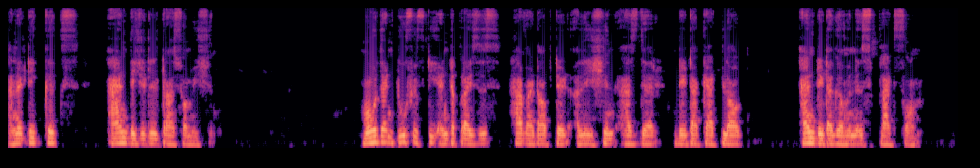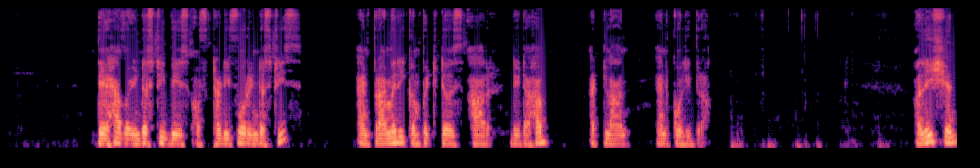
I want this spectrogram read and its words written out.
analytics, and digital transformation. More than 250 enterprises have adopted Alation as their data catalog and data governance platform. They have an industry base of 34 industries, and primary competitors are DataHub, Atlan, and Collibra. Alation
